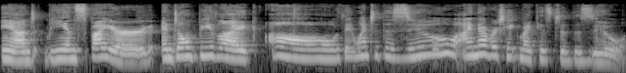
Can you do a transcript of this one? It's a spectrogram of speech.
and be inspired. And don't be like, oh, they went to the zoo. I never take my kids to the zoo.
